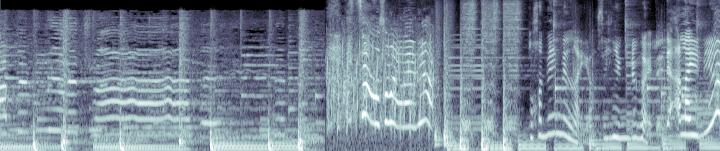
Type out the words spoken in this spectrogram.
I've been really trying, baby. เจ้าสวยอะไรเนี่ยทุกคนไม่เหนื่อยอะจะยังเหนื่อยเลยเนี่ยอะไรเนี่ย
